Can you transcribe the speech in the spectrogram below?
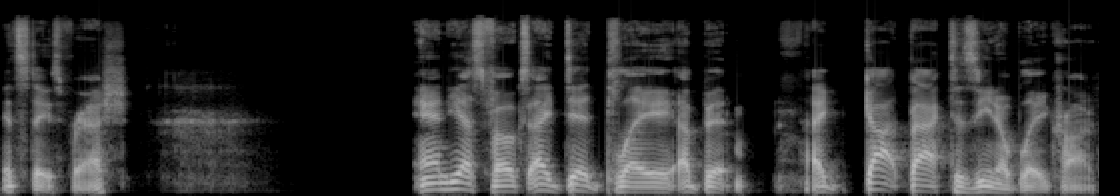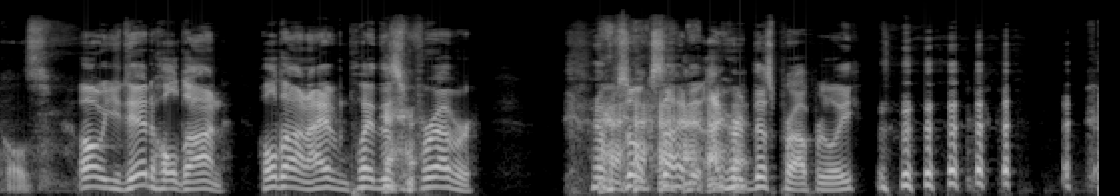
it stays fresh. And yes, folks, I did play a bit. I got back to Xenoblade Chronicles. Oh, you did? Hold on. Hold on. I haven't played this in forever. I'm so excited. I heard this properly.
